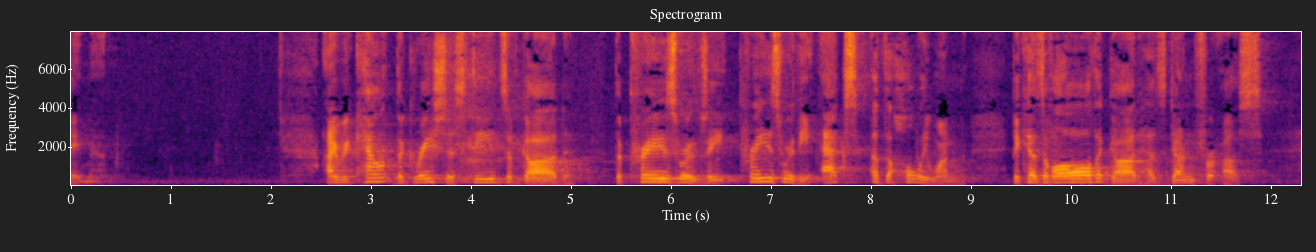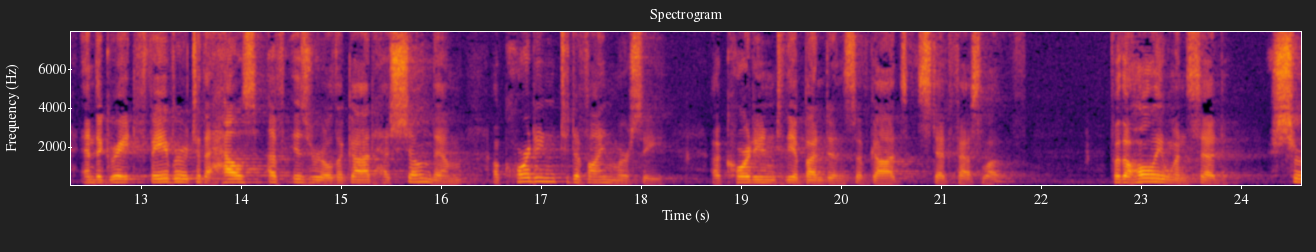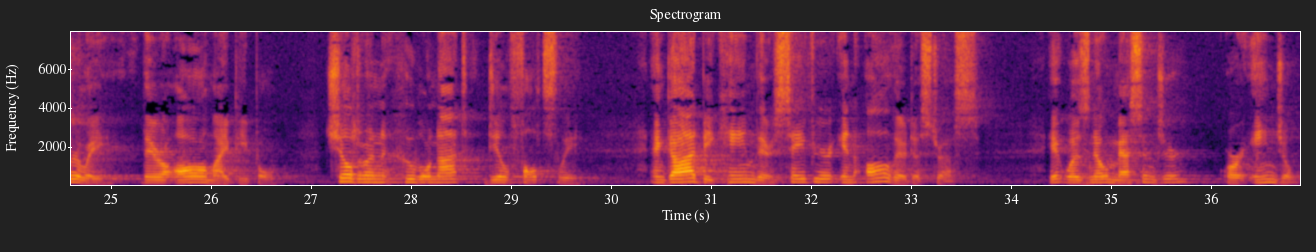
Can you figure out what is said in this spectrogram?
Amen. I recount the gracious deeds of God, the praiseworthy, praiseworthy acts of the Holy One, because of all that God has done for us, and the great favor to the house of Israel that God has shown them according to divine mercy, according to the abundance of God's steadfast love. For the Holy One said, Surely they are all my people, children who will not deal falsely. And God became their Savior in all their distress. It was no messenger or angel,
